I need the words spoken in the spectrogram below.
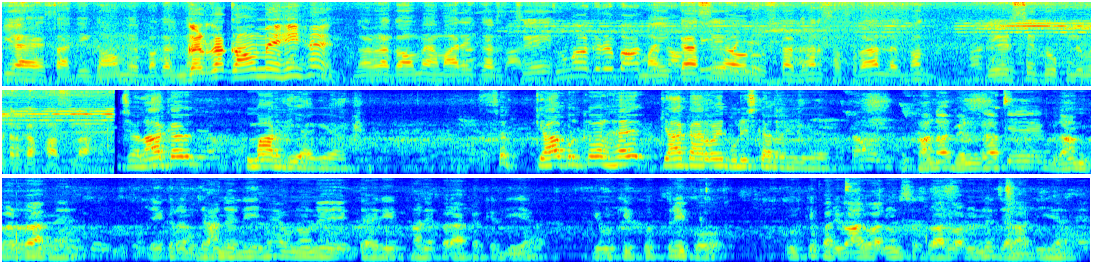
किया है शादी गाँव में बगल में। गड़रा गाँव में ही है? गढ़रा गाँव में हमारे घर से माइका से और उसका घर ससुराल लगभग डेढ़ से दो किलोमीटर का फासला है। जलाकर मार दिया गया। सर क्या प्रकरण है? क्या कार्रवाई पुलिस कर रही है? थाना भिंडा के ग्राम गढ़रा में एक रमज़ान अली है। उन्होंने एक तहरीर थाने पर आकर के दिया कि उनकी पुत्री को उनके परिवार वालों ने ससुराल वालों ने जला दिया है।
